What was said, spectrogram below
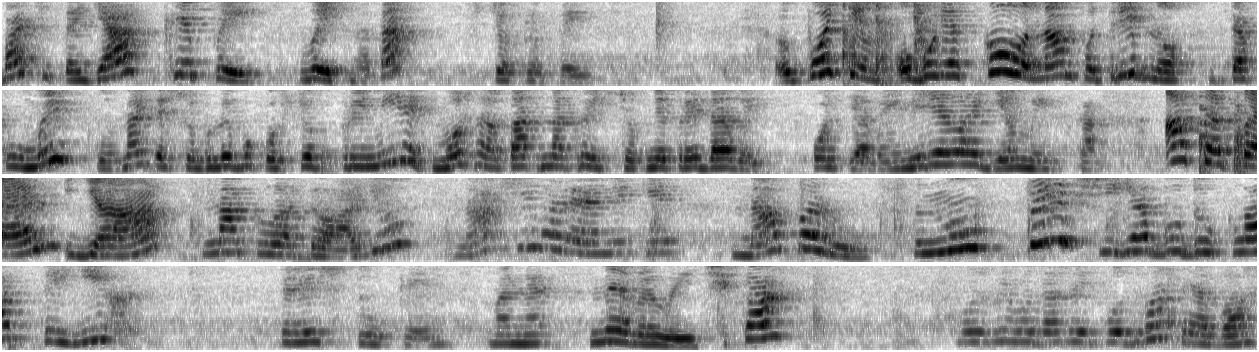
Так. Бачите, як кипить. Видно, так? Що кипить. Потім обов'язково нам потрібно таку миску, знаєте, щоб глибоко, щоб приміряти, можна отак накрити, щоб не придавити. Ось я виміряла, є миска. А тепер я накладаю наші вареники на пару. Ну, перші я буду класти їх три штуки. У мене невеличка. Можливо, навіть по два треба.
